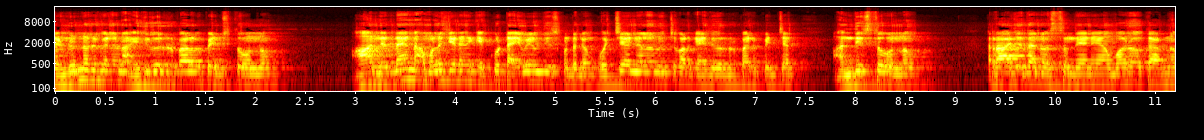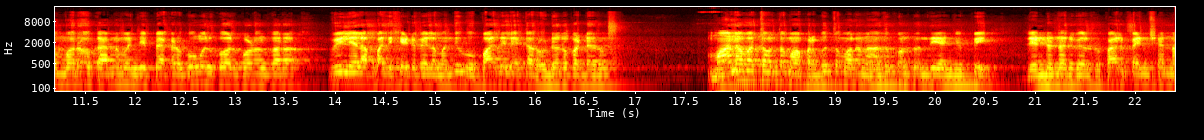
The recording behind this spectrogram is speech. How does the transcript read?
రెండున్నర వేలను ఐదు వేల రూపాయలకు పెంచుతూ ఉన్నాం. ఆ నిర్ణయాన్ని అమలు చేయడానికి ఎక్కువ టైం ఏం తీసుకుంటలేం. వచ్చే నెల నుంచి వాళ్ళకి ఐదు వేల రూపాయలు పెంచాను అందిస్తూ ఉన్నాం. రాజధాని వస్తుంది అని మరో కారణం మరో కారణం అని చెప్పి అక్కడ భూములు కోల్పోవడం ద్వారా వీళ్ళు ఇలా పదిహేడు వేల మంది ఉపాధి లేక రోడ్డున పడ్డారు. మానవత్వంతో మా ప్రభుత్వం వాళ్ళని ఆదుకుంటుంది అని చెప్పి రెండున్నర వేల రూపాయల పెన్షన్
